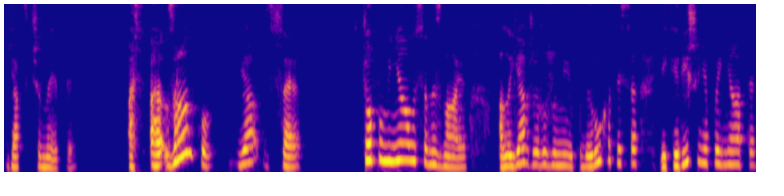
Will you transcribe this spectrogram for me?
як вчинити. А, а зранку я все. Що помінялося, не знаю. Але я вже розумію, куди рухатися, яке рішення прийняти,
